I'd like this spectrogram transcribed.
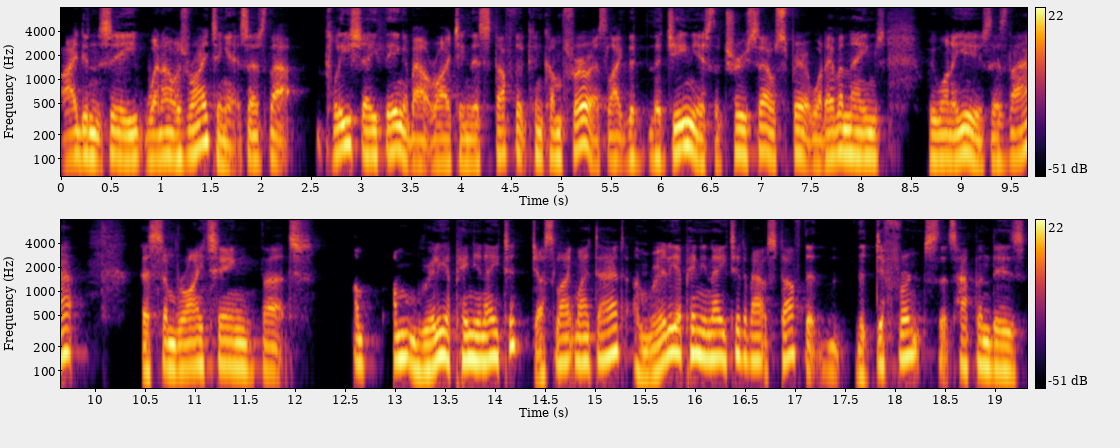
I didn't see when I was writing it. So it's that cliche thing about writing this stuff that can come through us, like the, the genius, the true self, spirit, whatever names we want to use. There's that. There's some writing that I'm, I'm really opinionated, just like my dad. I'm really opinionated about stuff that the difference that's happened is,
